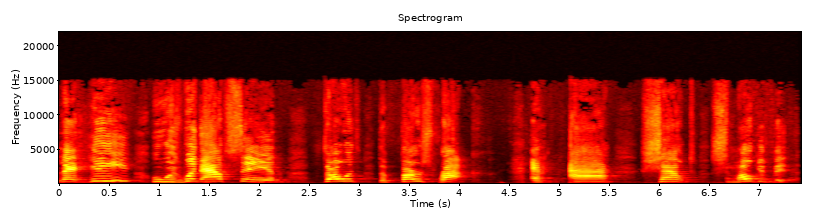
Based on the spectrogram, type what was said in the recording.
let he who is without sin throweth the first rock. and I shout smoketh it.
